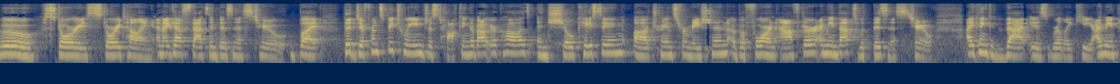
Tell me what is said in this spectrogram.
Ooh, stories, storytelling. And I guess that's in business too. But the difference between just talking about your cause and showcasing a transformation, a before and after, I mean, that's with business too. I think that is really key. I mean,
